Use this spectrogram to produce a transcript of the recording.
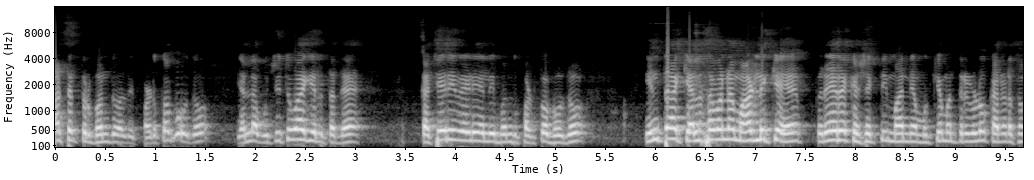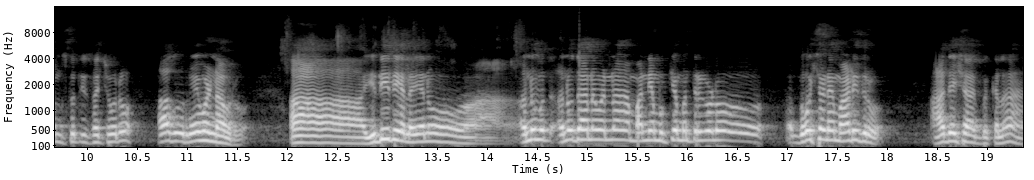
ಆಸಕ್ತರು ಬಂದು ಅಲ್ಲಿ ಪಡ್ಕೋಬಹುದು. ಎಲ್ಲ ಉಚಿತವಾಗಿರ್ತದೆ. ಕಚೇರಿ ವೇಳೆಯಲ್ಲಿ ಬಂದು ಪಡ್ಕೋಬಹುದು. ಇಂಥ ಕೆಲಸವನ್ನ ಮಾಡಲಿಕ್ಕೆ ಪ್ರೇರಕ ಶಕ್ತಿ ಮಾನ್ಯ ಮುಖ್ಯಮಂತ್ರಿಗಳು, ಕನ್ನಡ ಸಂಸ್ಕೃತಿ ಸಚಿವರು ಹಾಗೂ ರೇವಣ್ಣ ಅವರು. ಆ, ಇದಿದೆಯಲ್ಲ, ಏನು ಅನು ಅನುದಾನವನ್ನ ಮಾನ್ಯ ಮುಖ್ಯಮಂತ್ರಿಗಳು ಘೋಷಣೆ ಮಾಡಿದ್ರು. ಆದೇಶ ಆಗಬೇಕಲ್ಲ?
